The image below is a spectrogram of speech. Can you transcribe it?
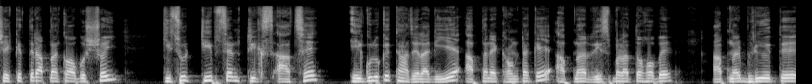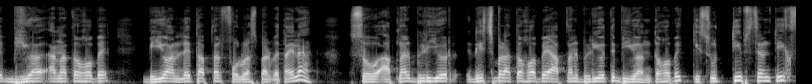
সেক্ষেত্রে আপনাকে অবশ্যই কিছু টিপস অ্যান্ড ট্রিক্স আছে। এইগুলোকে কাজে লাগিয়ে আপনার অ্যাকাউন্টটাকে আপনার রিচ বাড়াতে হবে। আপনার ভিডিওতে ভিউ আনাতে হবে। ভিউ আনলে তো আপনার ফলোয়ার্স বাড়বে, তাই না? সো আপনার ভিডিওর রিচ বাড়াতে হবে, আপনার ভিডিওতে ভিউ আনতে হবে। কিছু টিপস অ্যান্ড ট্রিক্স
